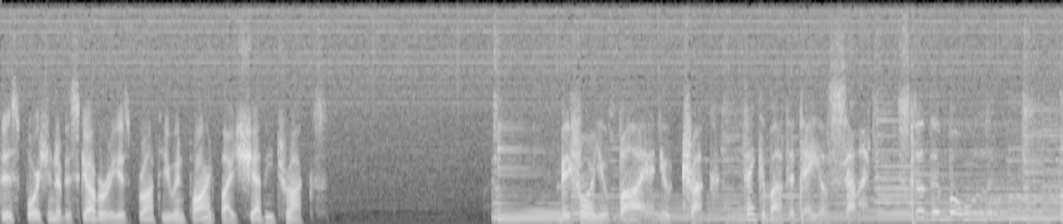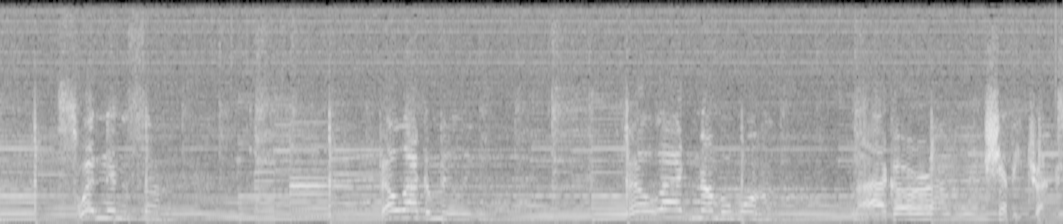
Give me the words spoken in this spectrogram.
This portion of Discovery is brought to you in part by Chevy Trucks. Before you buy a new truck, think about the day you'll sell it. Stood there boldly, sweating in the sun. Felt like a million, felt like number one, like a rock. Chevy Trucks,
